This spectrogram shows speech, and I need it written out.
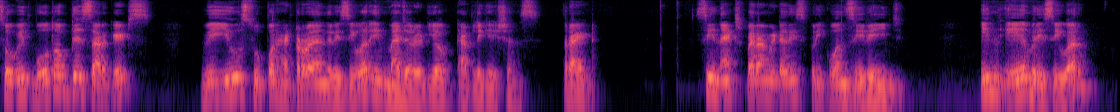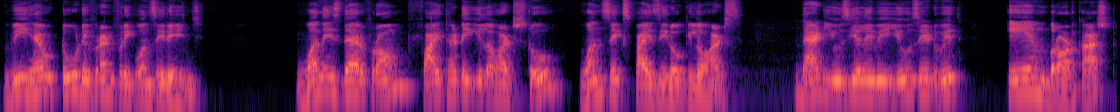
So with both of these circuits, we use super heterodyne receiver in majority of applications, right? See next parameter is frequency range. In AM receiver, we have two different frequency range. One is there from 530 kilohertz to 1650 kilohertz. That usually we use it with AM broadcast.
